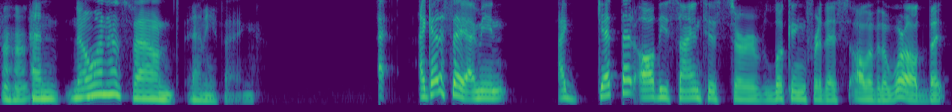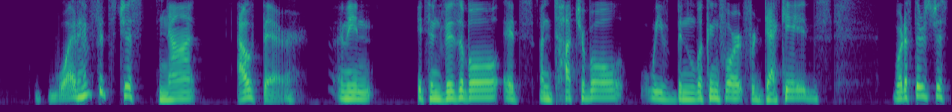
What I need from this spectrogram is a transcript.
uh-huh. and no one has found anything. I, I gotta say, I mean, I get that all these scientists are looking for this all over the world, but what if it's just not out there? I mean, it's invisible, it's untouchable. We've been looking for it for decades. What if there's just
